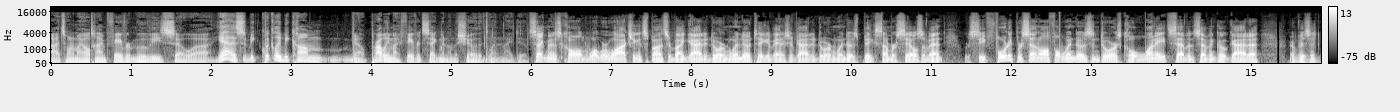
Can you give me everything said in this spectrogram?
Uh, it's one of my all time favorite movies. So uh, yeah, this has be, quickly become you know probably my favorite segment on the show that Glenn and I do. segment is called What We're Watching. It's sponsored by Guida Door and Window. Take advantage of Guida Door and Window's big summer sales event. Receive 40% off all windows and doors. Call 1 877 GO GUIDA or visit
